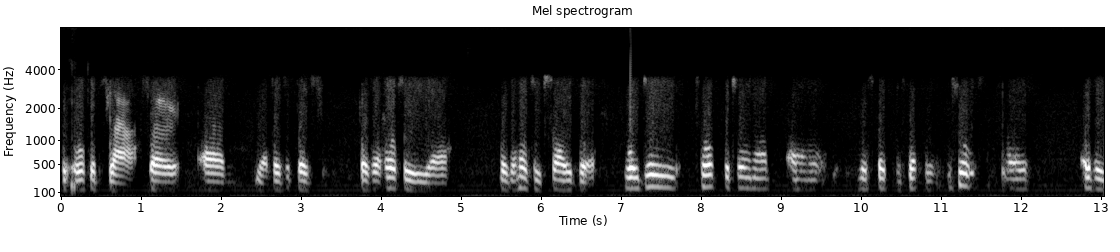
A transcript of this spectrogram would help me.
the orchid flower. So um, yeah, there's, there's there's a healthy uh, there's a healthy trade there. We do talk between our uh, respective sector officials. So every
